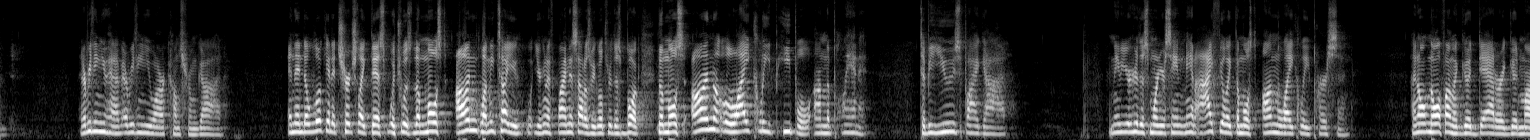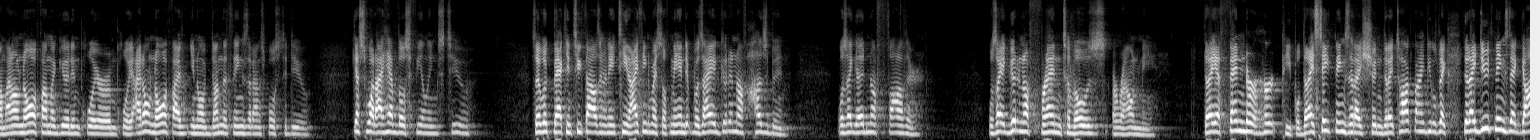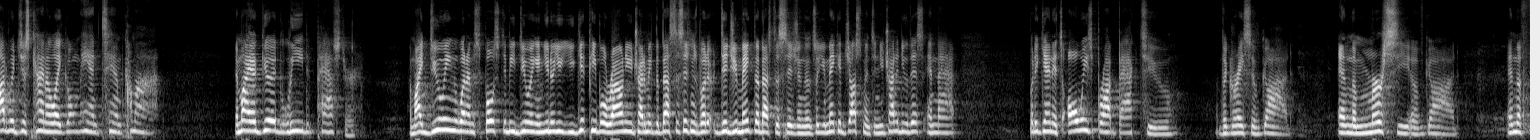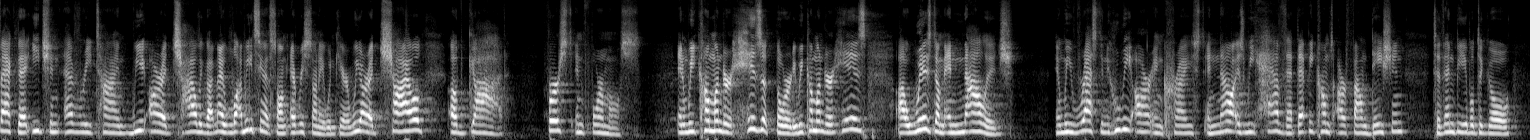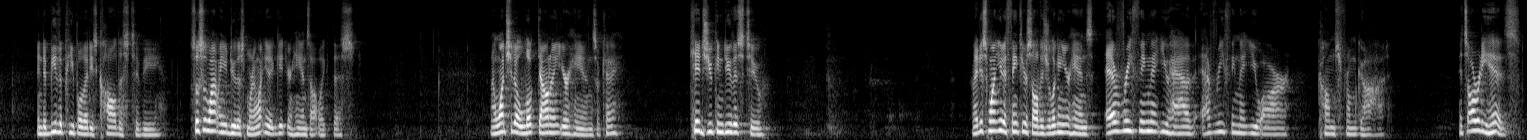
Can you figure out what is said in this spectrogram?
Everything you have, everything you are comes from God. And then to look at a church like this, which was the most un, let me tell you, you're going to find this out as we go through this book, the most unlikely people on the planet to be used by God. And maybe you're here this morning, you're saying, man, I feel like the most unlikely person. I don't know if I'm a good dad or a good mom. I don't know if I'm a good employer or employee. I don't know if I've, you know, done the things that I'm supposed to do. Guess what? I have those feelings too. So I look back in 2018, I think to myself, man, was I a good enough husband? Was I a good enough father? Was I a good enough friend to those around me? Did I offend or hurt people? Did I say things that I shouldn't? Did I talk behind people's back? Did I do things that God would just kind of like go, man, Tim, come on. Am I a good lead pastor? Am I doing what I'm supposed to be doing? And you know, you, you get people around you, you try to make the best decisions, but did you make the best decisions? And so you make adjustments and you try to do this and that. But again, it's always brought back to the grace of God and the mercy of God and the fact that each and every time we are a child of God. I we could sing that song every Sunday, I wouldn't care. We are a child of God, first and foremost. And we come under His authority, we come under His uh, wisdom and knowledge, and we rest in who we are in Christ. And now, as we have that, that becomes our foundation to then be able to go and to be the people that He's called us to be. So, this is what I want you to do this morning. I want you to get your hands out like this. And I want you to look down at your hands, okay? Kids, you can do this too. And I just want you to think to yourself as you're looking at your hands everything that you have, everything that you are, comes from God. It's already His.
